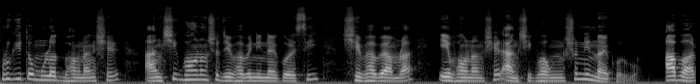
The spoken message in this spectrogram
প্রকৃত মূলত ভগ্নাংশের আংশিক ভগ্নাংশ যেভাবে নির্ণয় করেছি, সেভাবে আমরা এ ভগ্নাংশের আংশিক ভগ্নাংশ নির্ণয় করব। আবার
